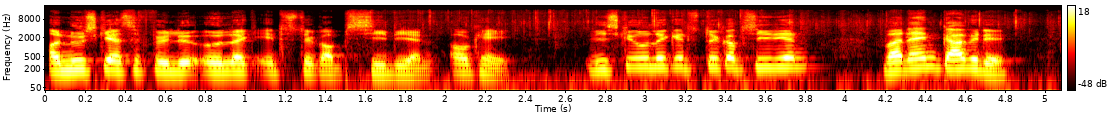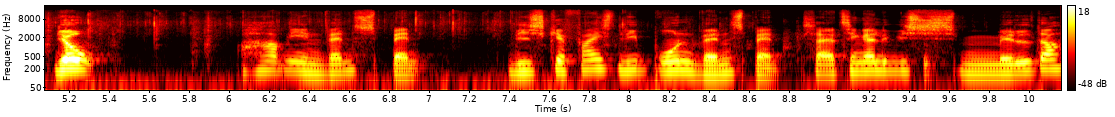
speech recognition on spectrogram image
Og nu skal jeg selvfølgelig ødelægge et stykke obsidian. Okay, vi skal ødelægge et stykke obsidian. Hvordan gør vi det? Jo, har vi en vandspand. Vi skal faktisk lige bruge en vandspand. Så jeg tænker lige, vi smelter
